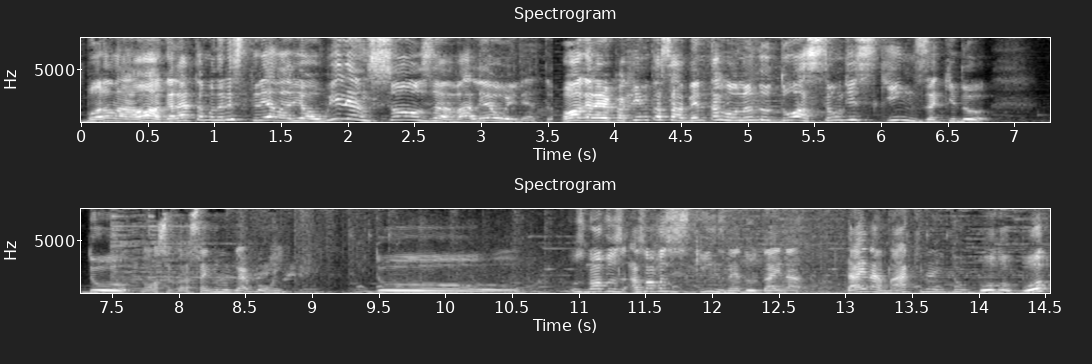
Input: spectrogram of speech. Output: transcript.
Bora lá, ó, a galera tá mandando estrela ali, ó, William Souza, valeu, William. Ó, galera, pra quem não tá sabendo, tá rolando doação de skins aqui do... do... Nossa, agora saímos num lugar bom, hein. Do... Os novos, as novas skins, né, do Dyna, Dyna Máquina e do Bo Robô.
